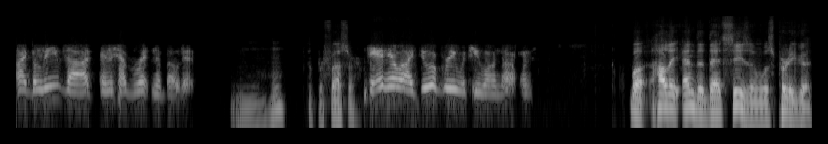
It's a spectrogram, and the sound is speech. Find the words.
I believe that and have written about it. Professor. Daniel, I do agree with you on that one. Well, how they ended that season was pretty good.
